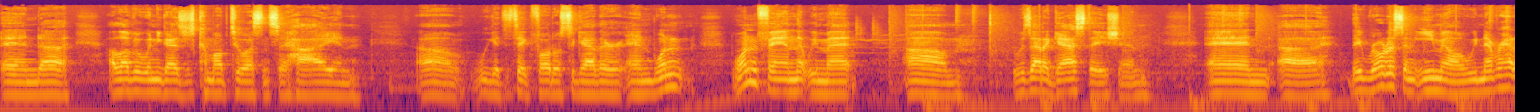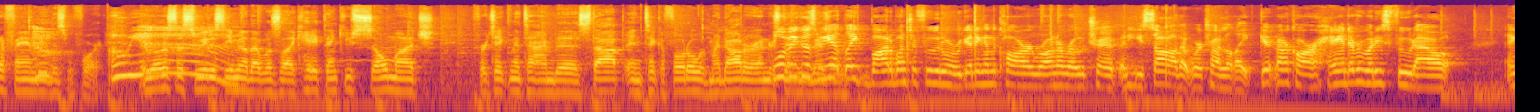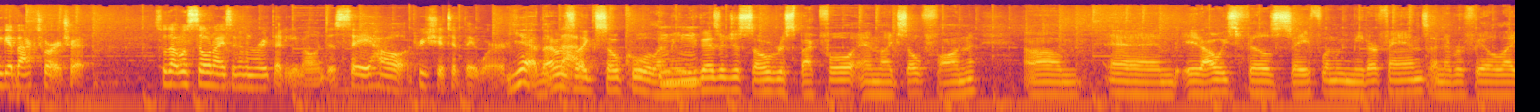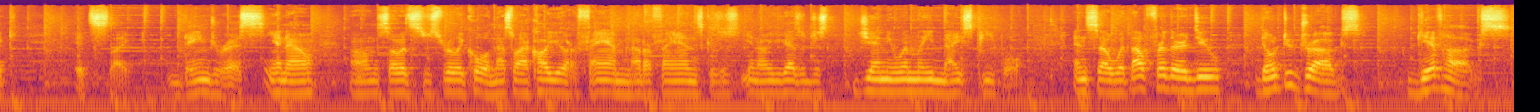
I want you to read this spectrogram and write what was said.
And uh, I love it when you guys just come up to us and say hi, and uh, we get to take photos together. And one one fan that we met, um, it was at a gas station. And uh, they wrote us an email. We never had a fan do this before. Oh, yeah. They wrote us the sweetest email that was like, "Hey, thank you so much for taking the time to stop and take a photo with my daughter." I understand. Well, because we had like bought a bunch of food and we were getting in the car, we're on a road trip, and he saw that we're trying to like get in our car, hand everybody's food out, and get back to our trip. So that was so nice of him to write that email and just say how appreciative they were. Yeah, that was like so cool. I mean, you guys are just so respectful and like so fun. Um, and it always feels safe when we meet our fans. I never feel like it's like dangerous, you know? Um, so it's just really cool, and that's why I call you our fam, not our fans, because you know you guys are just genuinely nice people. And so, without further ado, don't do drugs, give hugs,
